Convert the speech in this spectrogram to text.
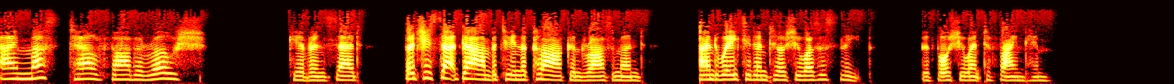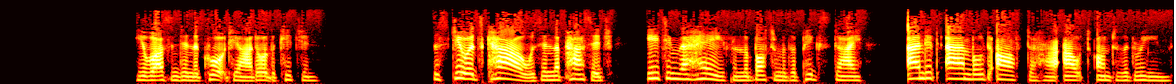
I must tell Father Roche, Kivrin said, but she sat down between the clerk and Rosamond and waited until she was asleep before she went to find him. He wasn't in the courtyard or the kitchen. The steward's cow was in the passage, eating the hay from the bottom of the pigsty, and it ambled after her out onto the green.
